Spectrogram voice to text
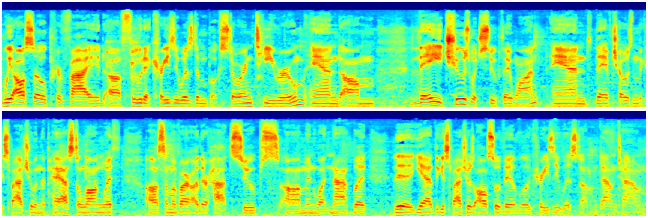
We also provide uh, food at Crazy Wisdom Bookstore and Tea Room, and um, they choose which soup they want, and they have chosen the gazpacho in the past, along with uh, some of our other hot soups um, and whatnot. But the yeah, the gazpacho is also available at Crazy Wisdom downtown.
